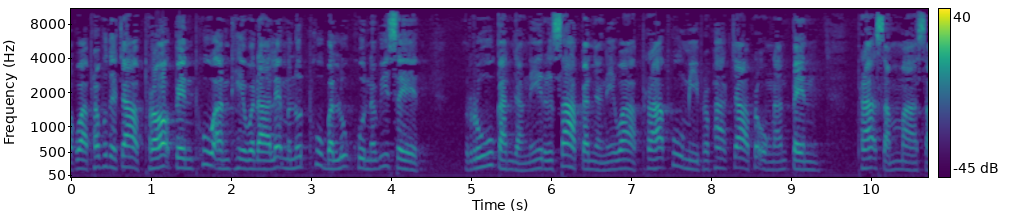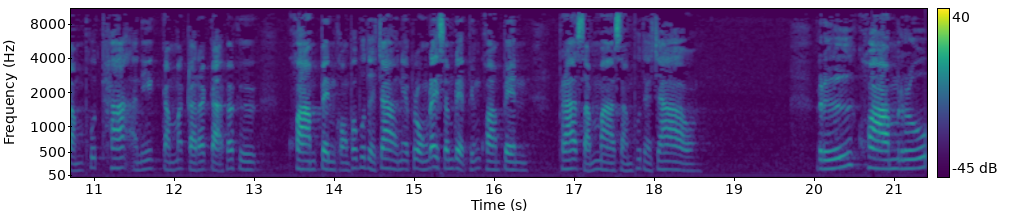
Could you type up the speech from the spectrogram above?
บอกว่าพระพุทธเจ้า เพราะเป็นผู้อันเทวดาและมนุษย์ผู้บรรลุคุณวิเศษ รู้กันอย่างนี้หรือทราบกันอย่างนี้ว่า พระผู้มีพระภาคเจ้าพระองค์นั้นเป็นพระสัมมาสัมพุทธะอันนี้กรรมการกะก็คือ ความเป็นของพระพุทธเจ้าเนี่ยพระองค์ได้สำเร็จถึงความเป็นพระสัมมาสัมพุทธเจ้า หรือความรู้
